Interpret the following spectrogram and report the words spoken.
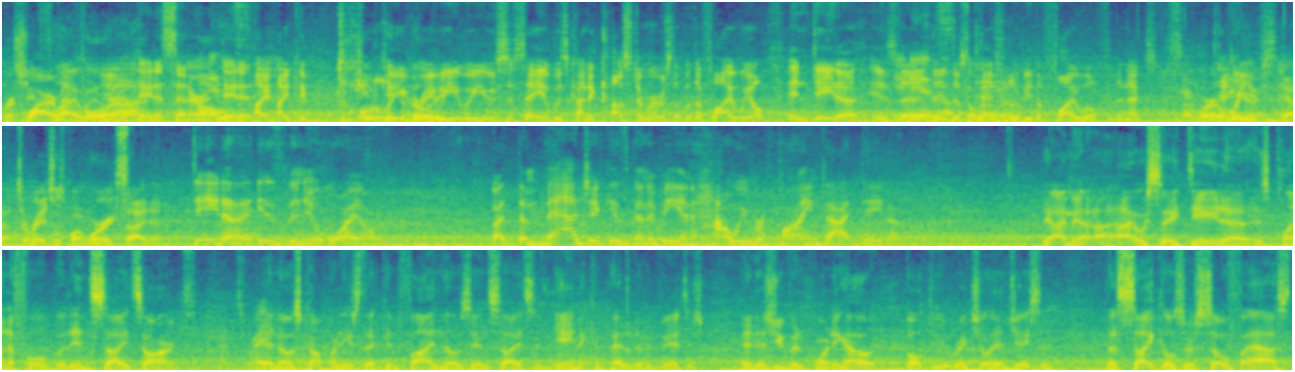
requirement for yeah. data center oh, and data. I, I totally agree. We, we used to say it was kind of customers that were the flywheel, and data is the, is. the, the potential to be the flywheel for the next so we're, 10 years. Yeah, to Rachel's point, we're excited. Data is the new oil, but the magic is going to be in how we refine that data. Yeah, I mean, I, I always say data is plentiful, but insights aren't. That's right. And those companies that can find those insights and gain a competitive advantage, and as you've been pointing out, both of you, Rachel and Jason, the cycles are so fast,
